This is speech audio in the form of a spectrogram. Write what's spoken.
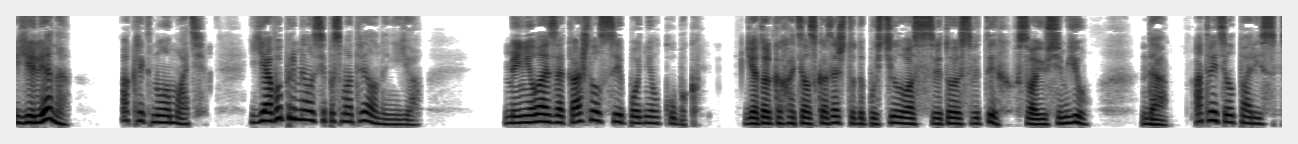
«Елена?» — окликнула мать. Я выпрямилась и посмотрела на нее. Менелай закашлялся и поднял кубок. Я только хотел сказать, что допустил вас в святое святых, в свою семью. Да, — ответил Парис.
